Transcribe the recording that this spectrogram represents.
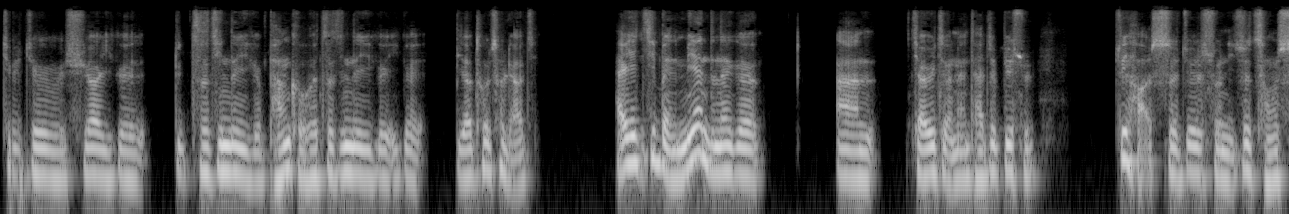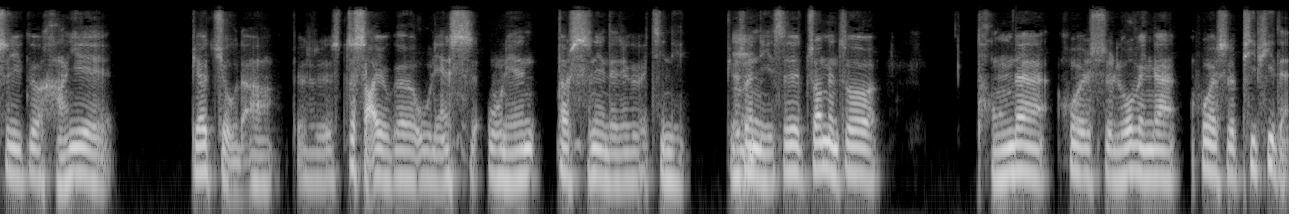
就就需要一个对资金的一个盘口和资金的一个一个比较透彻了解。还有基本面的那个，啊，交易者呢，他就必须最好是就是说你是从事一个行业比较久的啊，就是至少有个五年十五年到十年的这个经历。比如说你是专门做铜的，或者是螺纹钢，或者是 PP 的，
